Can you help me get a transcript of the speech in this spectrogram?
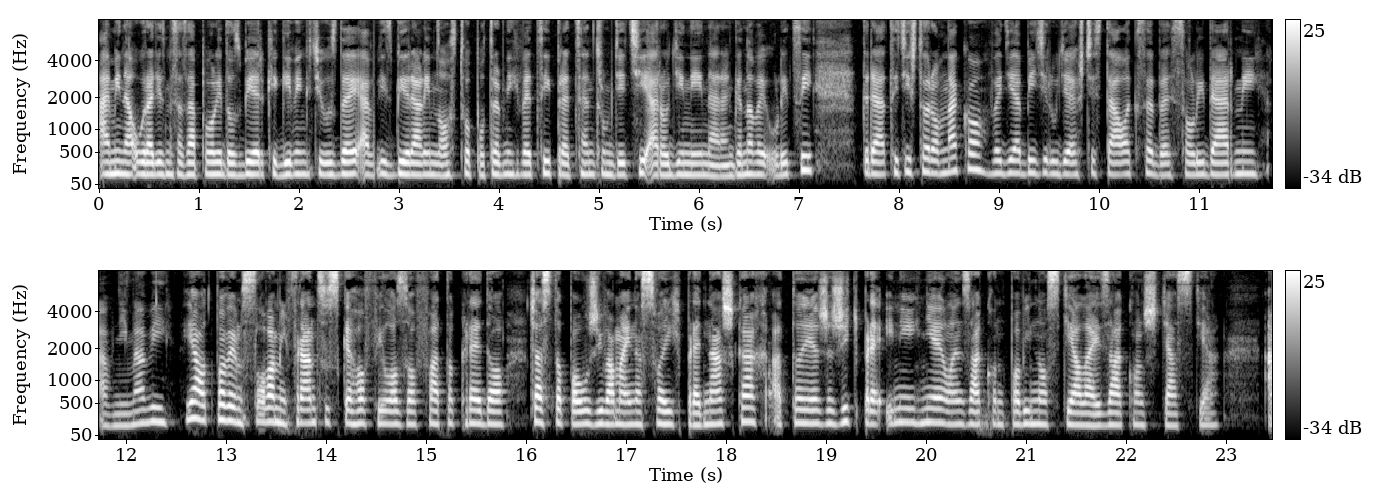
Aj my na úrade sme sa zapojili do zbierky Giving Tuesday a vyzbierali množstvo potrebných vecí pre Centrum detí a rodiny na Rangenovej ulici. Teda cítiš to rovnako? Vedia byť ľudia ešte stále k sebe solidárni a vnímaví? Ja odpoviem slovami francúzského filozofa, to kredo často používam aj na svojich prednáškach a to je, že žiť pre iných nie je len zákon povinnosti, ale aj zákon šťastia. A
